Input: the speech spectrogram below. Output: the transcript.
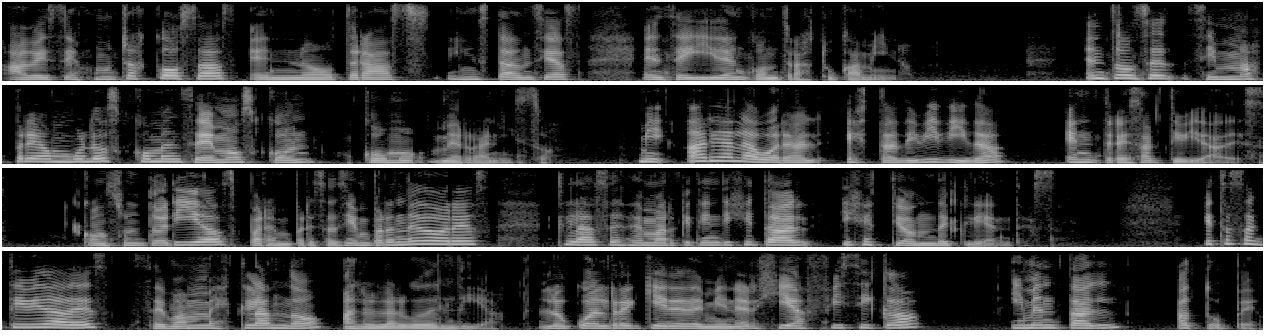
A veces muchas cosas, en otras instancias enseguida encontrás tu camino. Entonces, sin más preámbulos, comencemos con cómo me organizo. Mi área laboral está dividida en tres actividades. Consultorías para empresas y emprendedores, clases de marketing digital y gestión de clientes. Estas actividades se van mezclando a lo largo del día, lo cual requiere de mi energía física y mental a tope,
